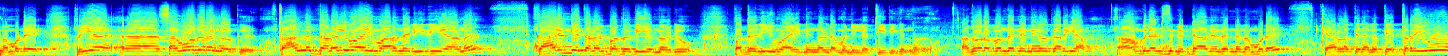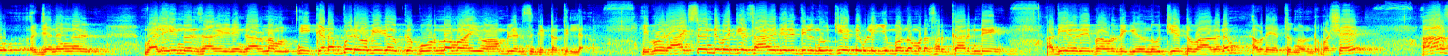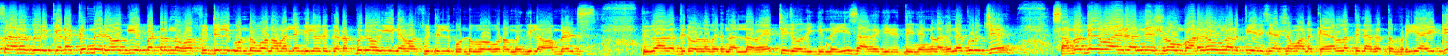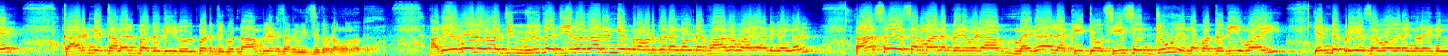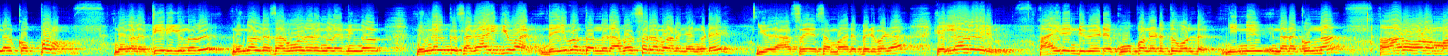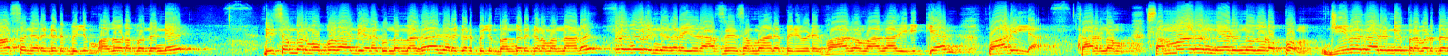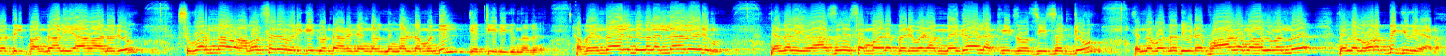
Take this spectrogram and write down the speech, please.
നമ്മുടെ പ്രിയ സഹോദരങ്ങൾക്ക് താങ്ങും തണലുമായി മാറുന്ന രീതിയിലാണ് കാരുണ്യ തണൽ പദ്ധതി എന്നൊരു പദ്ധതിയുമായി നിങ്ങളുടെ മുന്നിൽ എത്തിയിരിക്കുന്നത്. അതോടൊപ്പം തന്നെ നിങ്ങൾക്കറിയാം ആംബുലൻസ് കിട്ടാതെ തന്നെ നമ്മുടെ കേരളത്തിനകത്ത് എത്രയോ ജനങ്ങൾ വലയുന്ന ഒരു സാഹചര്യം. കാരണം ഈ കിടപ്പ് രോഗികൾക്ക് പൂർണമായും ആംബുലൻസ് കിട്ടത്തില്ല. ഇപ്പോൾ ഒരു ആക്സിഡന്റ് പറ്റിയ സാഹചര്യത്തിൽ നൂറ്റിയെട്ട് വിളിക്കുമ്പോൾ നമ്മുടെ സർക്കാരിന്റെ അധീനതയിൽ പ്രവർത്തിക്കുന്ന നൂറ്റിയെട്ട് വാഹനം അവിടെ എത്തുന്നുണ്ട്. പക്ഷേ ആ സ്ഥാനത്ത് ഒരു കിടക്കുന്ന രോഗിയെ പെട്ടെന്ന് ഹോസ്പിറ്റലിൽ കൊണ്ടുപോകണം അല്ലെങ്കിൽ ഒരു കിടപ്പ് രോഗിയെ ഹോസ്പിറ്റലിൽ കൊണ്ടുപോകണമെങ്കിൽ ആംബുലൻസ് വിഭാഗത്തിലുള്ളവർ നല്ല റേറ്റ് ചോദിക്കുന്ന ഈ സാഹചര്യത്തിൽ ഞങ്ങൾ അതിനെക്കുറിച്ച് സമഗ്രമായൊരു അന്വേഷണവും പഠനവും നടത്തിയതിനു ശേഷമാണ് കേരളത്തിനകത്ത് ഫ്രീ ആയിട്ട് കാരുണ്യ തണൽ പദ്ധതിയിൽ ഉൾപ്പെടുത്തിക്കൊണ്ട് ആംബുലൻസ് സർവീസ് തുടങ്ങുന്നത്. അതേപോലെയുള്ള വിവിധ ജീവകാരുണ്യ പ്രവർത്തനങ്ങളുടെ ഭാഗമായാണ് ഞങ്ങൾ ആശ്രയ സമ്മാന പെരുമഴ മെഗാ ലക്കീറ്റോ സീസൺ ടു എന്ന പദ്ധതിയുമായി എന്റെ പ്രിയ സഹോദരങ്ങളെ നിങ്ങൾക്കൊപ്പം ഞങ്ങൾ എത്തിയിരിക്കുന്നത് നിങ്ങളുടെ സഹോദരങ്ങളെ നിങ്ങൾ നിങ്ങൾക്ക് സഹായിക്കുവാൻ ദൈവം തന്നൊരു അവസരമാണ് ഞങ്ങളുടെ ഈ ഒരു ആശ്രയ സമ്മാന പെരുമഴ. എല്ലാവരും ആയിരം രൂപയുടെ കൂപ്പൺ എടുത്തുകൊണ്ട് ഇനി നടക്കുന്ന ആറോളം മാസ ഞെറുക്കെടുപ്പിലും അതോടൊപ്പം തന്നെ ഡിസംബർ മുപ്പതാം തീയതി നടക്കുന്ന മെഗാ ഞെരക്കെടുപ്പിലും പങ്കെടുക്കണമെന്നാണ്. അതുപോലും ഞങ്ങളുടെ ഈ ഒരു ആശ്രയ സമ്മാന പരിപാടിയുടെ ഭാഗമാകാതിരിക്കാൻ പാടില്ല. കാരണം സമ്മാനം നേടുന്നതോടൊപ്പം ജീവകാരുണ്യ പ്രവർത്തനത്തിൽ പങ്കാളിയാകാനൊരു സുവർണ അവസരം ഒരുക്കിക്കൊണ്ടാണ് ഞങ്ങൾ നിങ്ങളുടെ മുന്നിൽ എത്തിയിരിക്കുന്നത്. അപ്പോൾ എന്തായാലും നിങ്ങൾ എല്ലാവരും ഞങ്ങളുടെ ഈ ആശ്രയ സമ്മാന പരിപാടി mega lucky draw season two എന്ന പദ്ധതിയുടെ ഭാഗമാകുമെന്ന് ഞങ്ങൾ ഉറപ്പിക്കുകയാണ്.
